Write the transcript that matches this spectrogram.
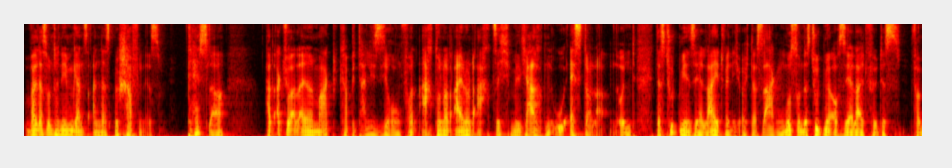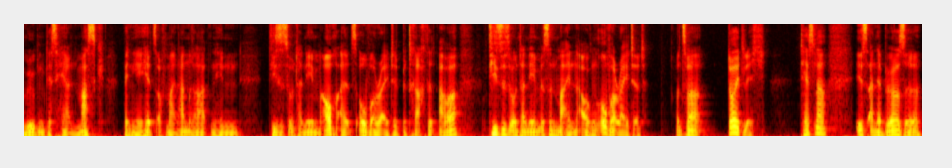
weil das Unternehmen ganz anders beschaffen ist. Tesla hat aktuell eine Marktkapitalisierung von 881 Milliarden US-Dollar. Und das tut mir sehr leid, wenn ich euch das sagen muss. Und das tut mir auch sehr leid für das Vermögen des Herrn Musk, wenn ihr jetzt auf mein Anraten hin dieses Unternehmen auch als overrated betrachtet, aber dieses Unternehmen ist in meinen Augen overrated. Und zwar deutlich. Tesla ist an der Börse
